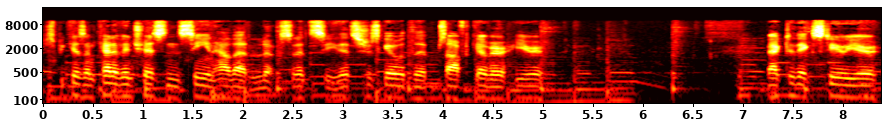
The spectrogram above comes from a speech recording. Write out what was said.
Just because I'm kind of interested in seeing how that looks. So let's see. Let's just go with the soft cover here. Back to the exterior.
